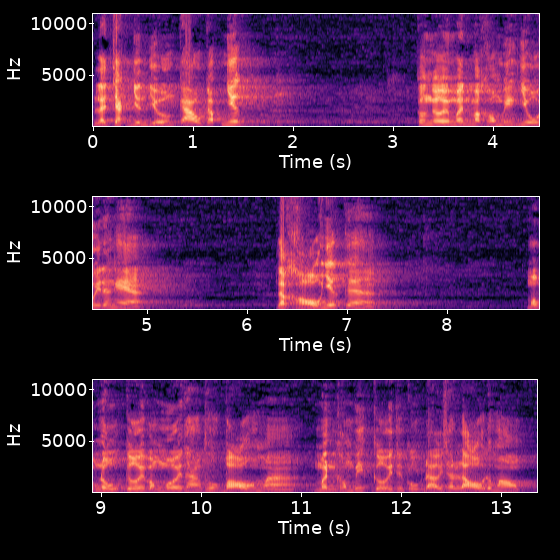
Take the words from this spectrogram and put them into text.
là chất dinh dưỡng cao cấp nhất. Con người mình mà không biết vui đó nghe là khổ nhất á. Một nụ cười bằng 10 thang thuốc bổ mà mình không biết cười thì cuộc đời sẽ lỗ đúng không?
